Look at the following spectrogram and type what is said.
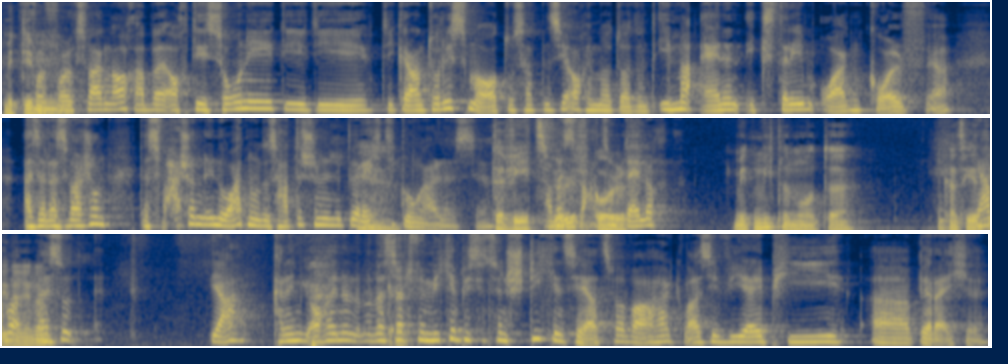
mit dem von Volkswagen auch, aber auch die Sony, die die die Gran Turismo Autos hatten sie auch immer dort und immer einen extrem orgen Golf, ja. Also das war schon, das war schon in Ordnung, das hatte schon eine Berechtigung ja. alles. Ja. Der W12 Golf mit Mittelmotor. Kannst du dich ja, aber, erinnern? Weißt du, ja, kann ich mich auch erinnern. Was halt für mich ein bisschen so ein Stich ins Herz war, war halt quasi VIP-Bereiche. Äh,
